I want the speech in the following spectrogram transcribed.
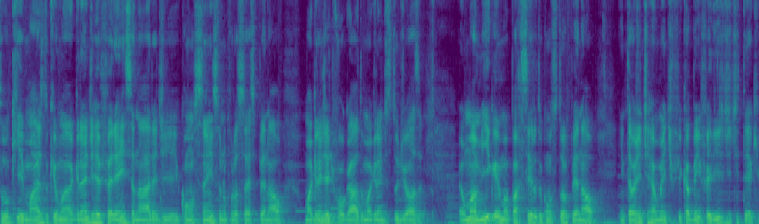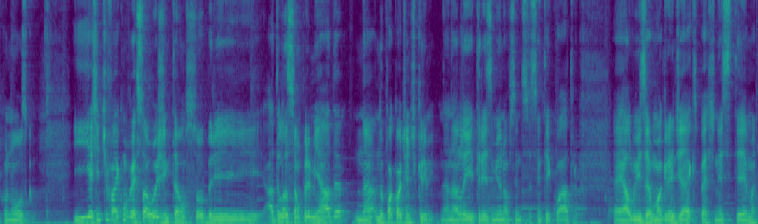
Tu que mais do que uma grande referência na área de consenso no processo penal, uma grande advogada, uma grande estudiosa, é uma amiga e uma parceira do consultor penal, então a gente realmente fica bem feliz de te ter aqui conosco. E a gente vai conversar hoje então sobre a delação premiada na, no pacote anticrime, né, na Lei 13.964 é, a Luísa é uma grande expert nesse tema,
